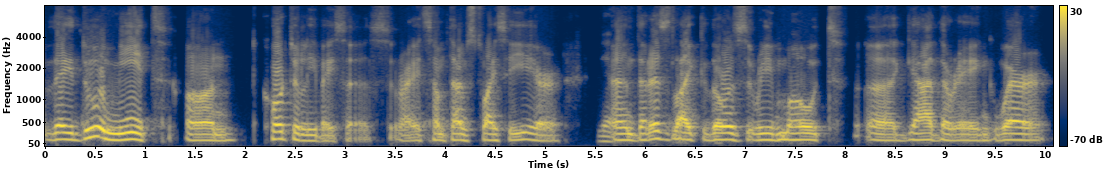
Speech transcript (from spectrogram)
they do meet on quarterly basis, right? Sometimes twice a year. Yeah. And there is like those remote uh, gathering where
